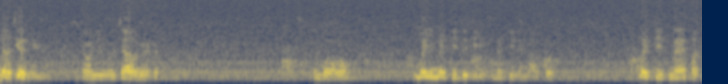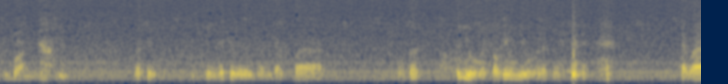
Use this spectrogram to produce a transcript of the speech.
น่าเชื่อถือตอนนี้พระเจ้านะครับจะบอกไม่ไม่ติดอดีตไม่ติดอนาคตไม่ติดแม้ปัจจุบันก็คือจริงก็คือเหมือนกับว่ามันก็ก็อยู่กับตรงที่มันอยู่แล้วแต่ว่า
